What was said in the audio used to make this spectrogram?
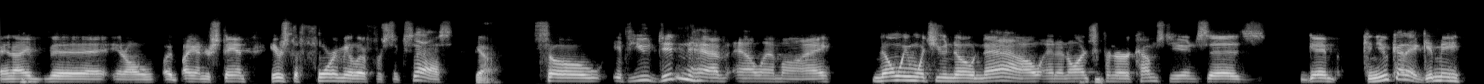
and I've, uh, you know, I, I understand. Here's the formula for success. Yeah. So if you didn't have LMI, knowing what you know now, and an mm-hmm. entrepreneur comes to you and says, "Gabe, can you kind of give me,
